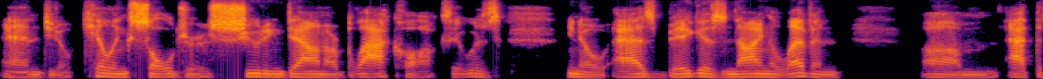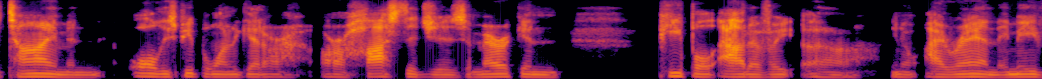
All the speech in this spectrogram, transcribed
and, you know, killing soldiers, shooting down our Blackhawks. It was, you know, as big as 9 11 um, at the time. And all these people wanted to get our our hostages, American people, out of a uh, you know Iran. They made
